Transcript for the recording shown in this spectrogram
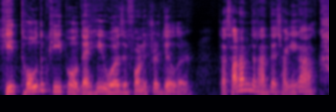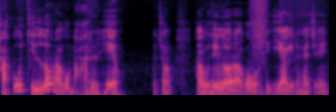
He told people that he was a furniture dealer. 자, 사람들한테 자기가 가구 딜러라고 말을 해요. 그렇죠? 가구 딜러라고 이야기를 하지.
